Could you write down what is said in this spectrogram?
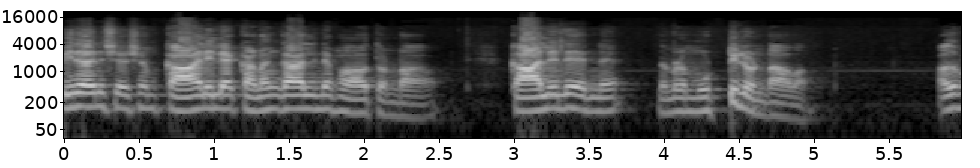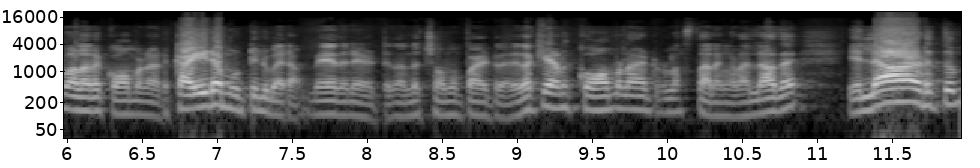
പിന്നെ അതിനുശേഷം കാലിലെ കണങ്കാലിന്റെ ഭാഗത്തുണ്ടാകാം. കാലിലെ തന്നെ നമ്മുടെ മുട്ടിലുണ്ടാവാം. അത് വളരെ കോമൺ ആയിട്ട്. കൈയുടെ മുട്ടിൽ വരാം വേദനയായിട്ട് നല്ല ചുമപ്പായിട്ട് വരാം. ഇതൊക്കെയാണ് കോമൺ ആയിട്ടുള്ള സ്ഥലങ്ങൾ. അല്ലാതെ എല്ലായിടത്തും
